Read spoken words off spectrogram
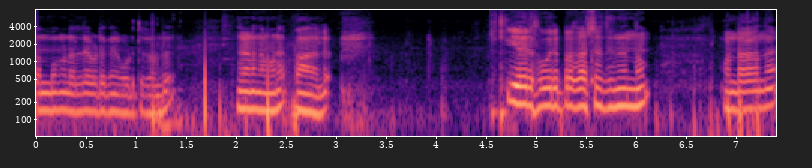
സംഭവങ്ങളെല്ലാം ഇവിടെ ഇങ്ങനെ കൊടുത്തിട്ടുണ്ട്. ഇതാണ് നമ്മുടെ പാനൽ ഈ ഒരു സൂര്യപ്രകാശത്തിൽ നിന്നും ഉണ്ടാകുന്ന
